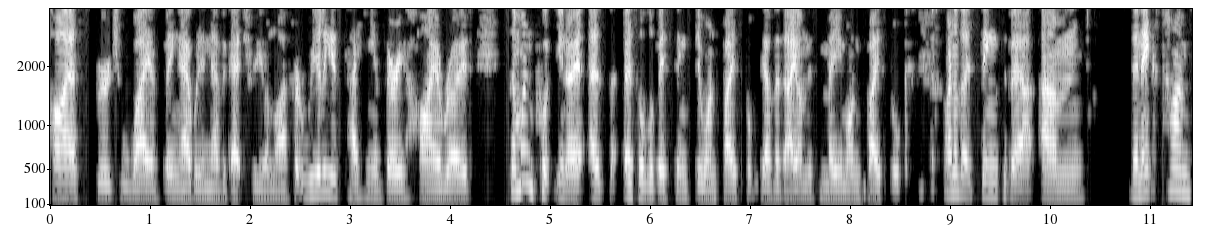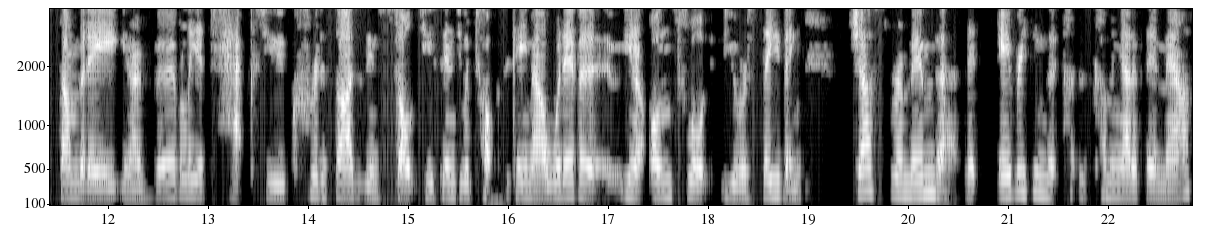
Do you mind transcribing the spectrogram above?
higher spiritual way of being able to navigate through your life. It really is taking a very higher road. Someone put, you know, as the, as all the best things do on Facebook the other day on this meme on Facebook, one of those things about um, the next time somebody, you know, verbally attacks you, criticizes, insults you, sends you a toxic email, whatever you know onslaught you're receiving, just remember that everything that is coming out of their mouth,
